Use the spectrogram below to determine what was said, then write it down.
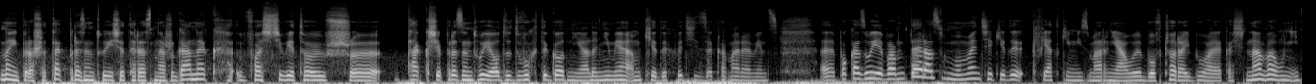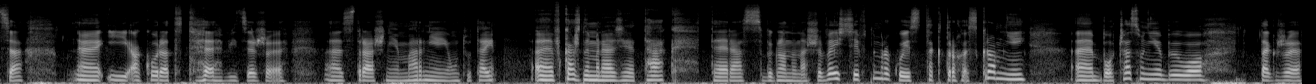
No i proszę, tak prezentuje się teraz nasz ganek. Właściwie to już e, tak się prezentuje od dwóch tygodni, ale nie miałam kiedy chwycić za kamerę, więc e, pokazuję Wam teraz w momencie, kiedy kwiatki mi zmarniały, bo wczoraj była jakaś nawałnica e, i akurat te widzę, że e, strasznie marnieją tutaj. E, W każdym razie tak teraz wygląda nasze wejście. W tym roku jest tak trochę skromniej, e, bo czasu nie było, także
